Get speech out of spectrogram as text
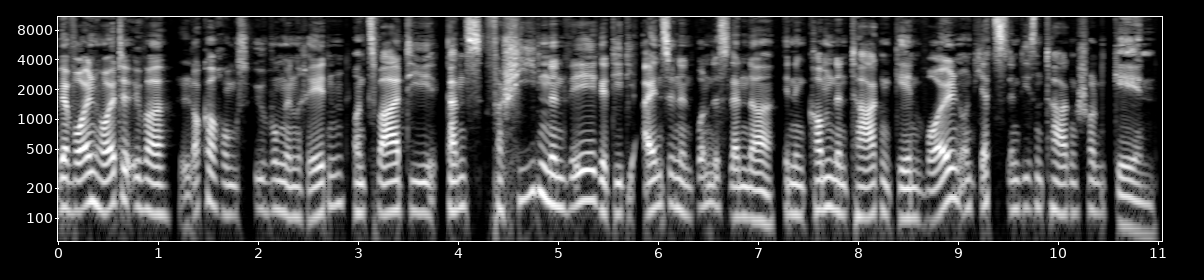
wir wollen heute über Lockerungsübungen reden und zwar die ganz verschiedenen Wege, die die einzelnen Bundesländer in den kommenden Tagen gehen wollen und jetzt in diesen Tagen schon gehen.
